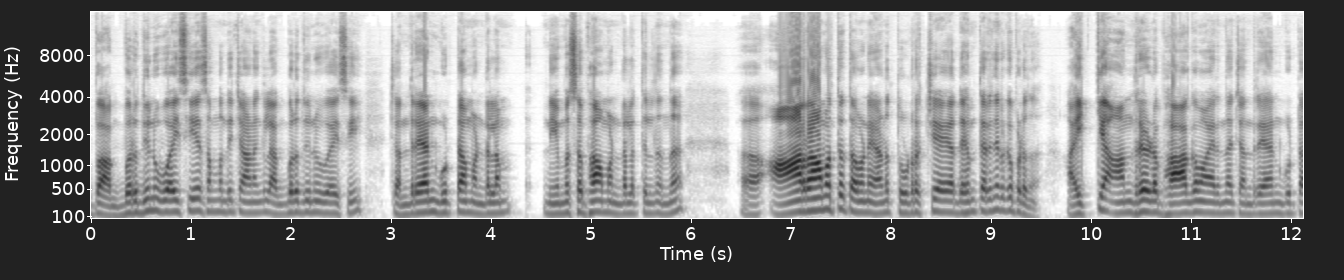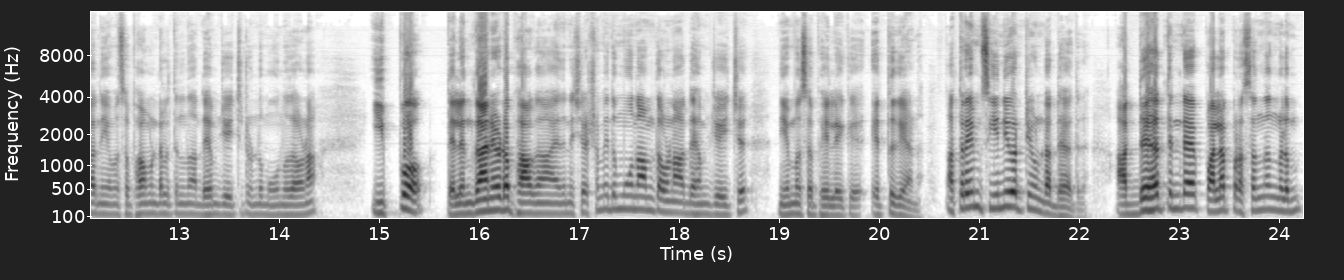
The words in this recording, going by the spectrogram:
ഇപ്പോൾ അക്ബറുദ്ദീൻ ഉവൈസിയെ സംബന്ധിച്ചാണെങ്കിൽ അക്ബറുദ്ദീൻ ഉവൈസി ചന്ദ്രയാൻ ഗുട്ട മണ്ഡലം നിയമസഭാ മണ്ഡലത്തിൽ നിന്ന് ആറാമത്തെ തവണയാണ് തുടർച്ചയായി അദ്ദേഹം തിരഞ്ഞെടുക്കപ്പെടുന്നത്. ഐക്യ ആന്ധ്രയുടെ ഭാഗമായിരുന്ന ചന്ദ്രയാൻ ഗുട്ട നിയമസഭാ മണ്ഡലത്തിൽ നിന്ന് അദ്ദേഹം ജയിച്ചിട്ടുണ്ട് മൂന്ന് തവണ. ഇപ്പോൾ തെലങ്കാനയുടെ ഭാഗമായതിനു ശേഷം ഇത് മൂന്നാം തവണ അദ്ദേഹം ജയിച്ച് നിയമസഭയിലേക്ക് എത്തുകയാണ്. അത്രയും സീനിയോറിറ്റി ഉണ്ട് അദ്ദേഹത്തിന്. അദ്ദേഹത്തിന്റെ പല പ്രസംഗങ്ങളും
